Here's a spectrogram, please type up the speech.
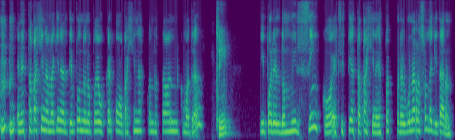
en esta página Máquina del Tiempo, donde uno puede buscar como páginas cuando estaban como atrás. sí. Y por el 2005 existía esta página, y después por alguna razón la quitaron.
